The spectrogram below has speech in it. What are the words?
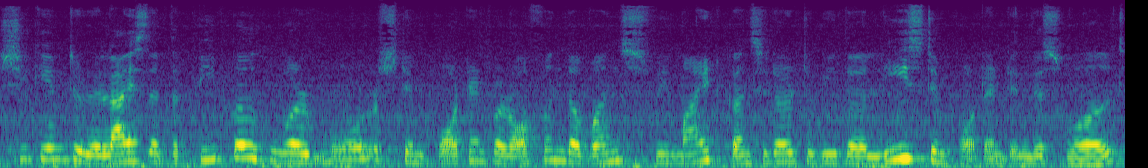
she came to realize that the people who were most important were often the ones we might consider to be the least important in this world.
